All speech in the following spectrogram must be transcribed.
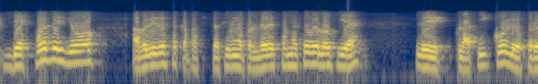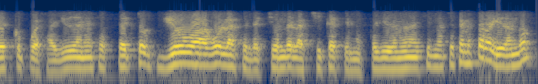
Después de yo haber ido a esta capacitación y aprender esta metodología, le platico, le ofrezco pues ayuda en ese aspecto. Yo hago la selección de la chica que me está ayudando en el gimnasio, que me estaba ayudando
